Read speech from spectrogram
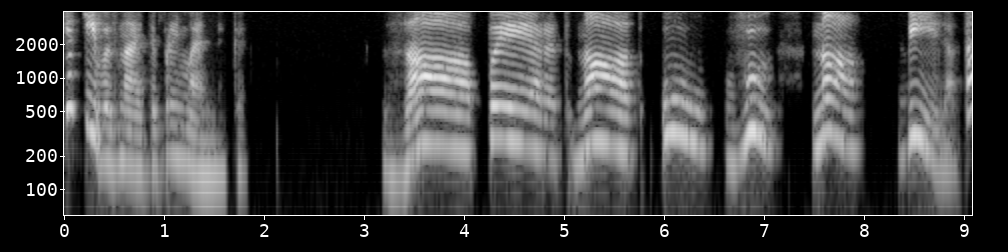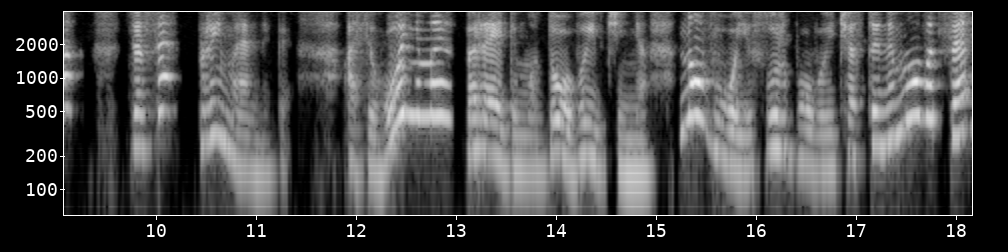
Які ви знаєте прийменники? За, перед, над, у, в, на, біля. Так? Це все прийменники. А сьогодні ми перейдемо до вивчення нової службової частини мови це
